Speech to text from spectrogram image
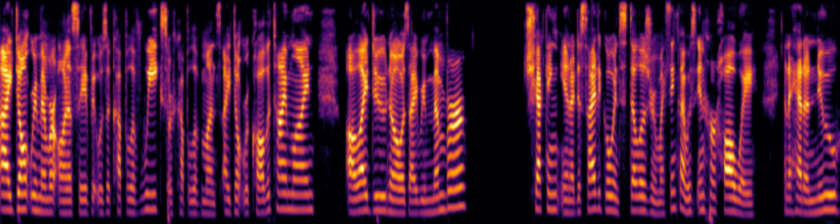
I don't remember honestly if it was a couple of weeks or a couple of months. I don't recall the timeline. All I do know is I remember checking in. I decided to go in Stella's room. I think I was in her hallway and I had a new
